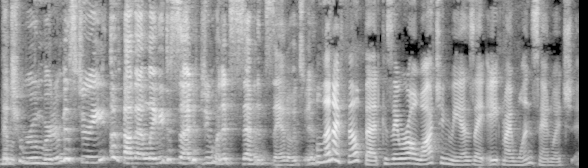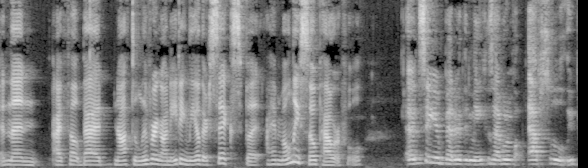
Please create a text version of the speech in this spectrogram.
The true murder mystery of how that lady decided you wanted seven sandwiches. Well, then I felt bad because they were all watching me as I ate my one sandwich, and then I felt bad not delivering on eating the other six, but I'm only so powerful. I would say you're better than me because I would have absolutely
